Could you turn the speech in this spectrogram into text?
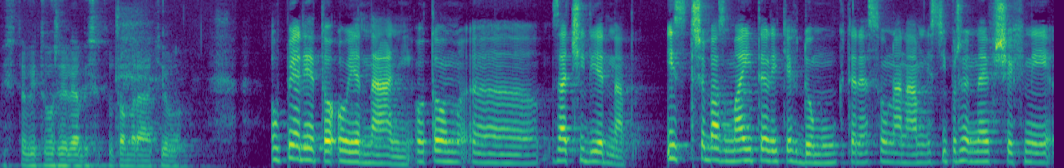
byste vytvořili, aby se to tam vrátilo? Opět je to o jednání, o tom e, začít jednat i třeba s majiteli těch domů, které jsou na náměstí, protože ne všechny e,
